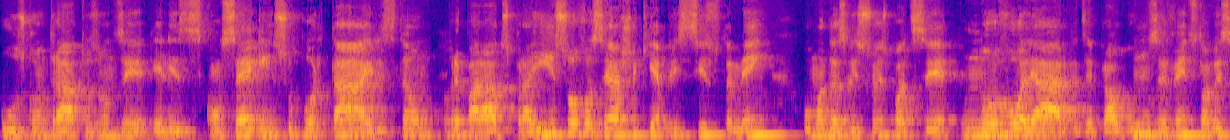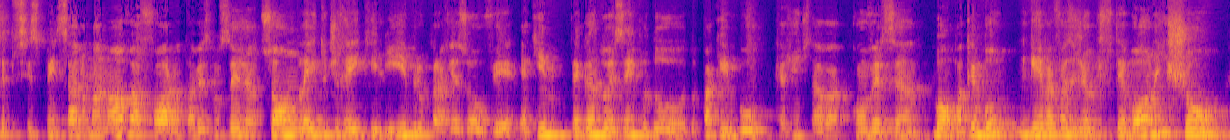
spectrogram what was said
os contratos, vamos dizer, eles conseguem suportar, eles estão preparados para isso, ou você acha que é preciso também uma das lições pode ser um novo olhar, quer dizer, para alguns eventos talvez você precise pensar numa nova forma, talvez não seja só um leito de reequilíbrio para resolver. E aqui, pegando o exemplo do, do Pacaembu, que a gente estava conversando. Bom, Pacaembu, ninguém vai fazer jogo de futebol nem show,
